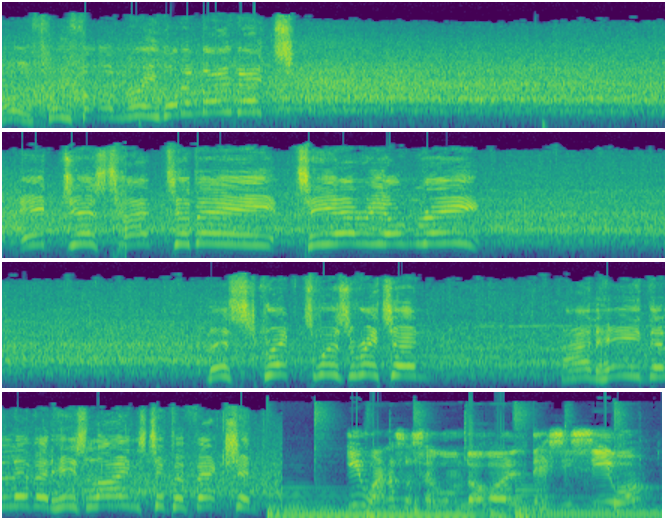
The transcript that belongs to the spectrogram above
Oh, through for Henry. What a moment! It just had to be Thierry Henry. The script was written and he delivered his lines to perfection. Y bueno, su segundo gol decisivo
